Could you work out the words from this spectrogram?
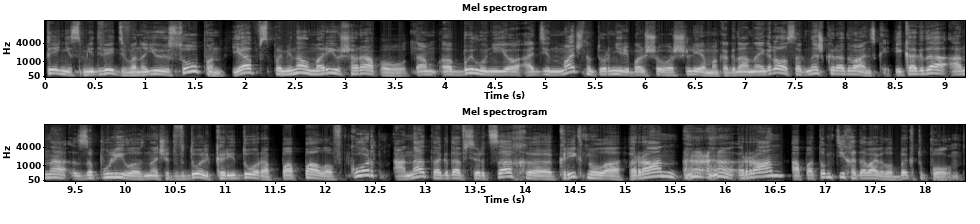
теннис Медведева на US Open, я вспоминал Марию Шарапову. Там э, был у нее один матч на турнире Большого Шлема, когда она играла с Агнешкой Радванской. И когда она запулила, значит, вдоль коридора, попала в корт, она тогда в сердцах э, крикнула «Ран! Ран!», а потом тихо добавила «Back to Poland».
